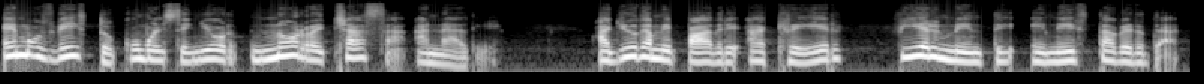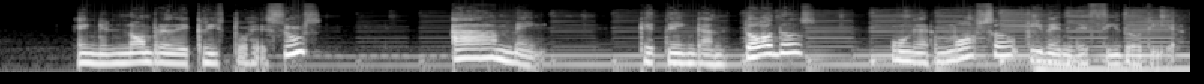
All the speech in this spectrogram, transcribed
hemos visto cómo el Señor no rechaza a nadie. Ayúdame, Padre, a creer fielmente en esta verdad. En el nombre de Cristo Jesús. Amén. Que tengan todos un hermoso y bendecido día.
